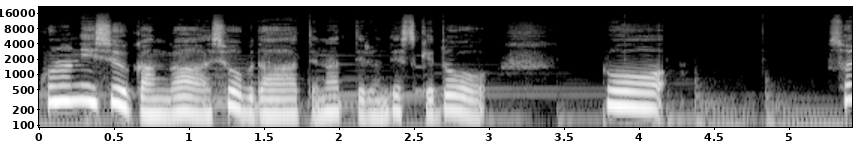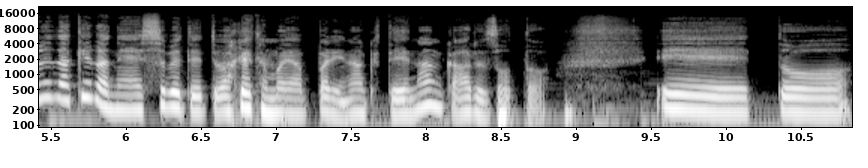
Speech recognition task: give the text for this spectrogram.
この2週間が勝負だってなってるんですけど、こう、それだけがね、すべてってわけでもやっぱりなくて、なんかあるぞと。えー、っと、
